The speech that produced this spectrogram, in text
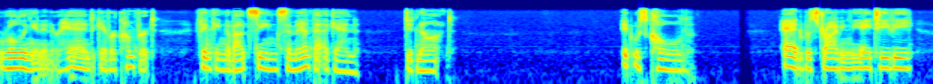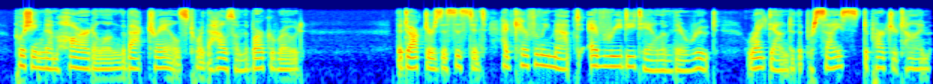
Rolling it in her hand gave her comfort. Thinking about seeing Samantha again did not. It was cold. Ed was driving the ATV, pushing them hard along the back trails toward the house on the Barker Road. The doctor's assistant had carefully mapped every detail of their route, right down to the precise departure time.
